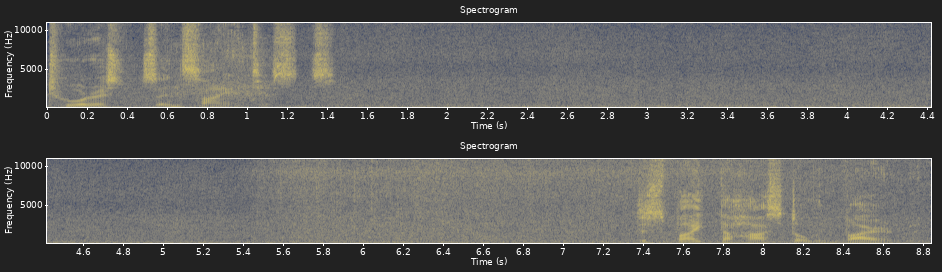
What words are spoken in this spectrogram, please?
tourists and scientists. Despite the hostile environment,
